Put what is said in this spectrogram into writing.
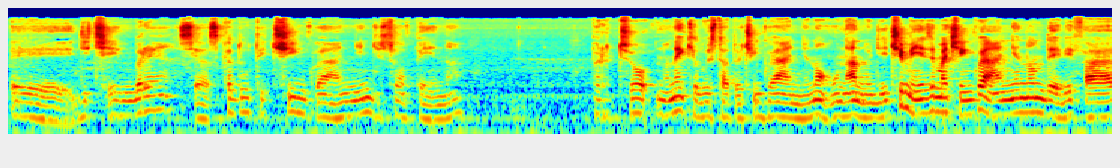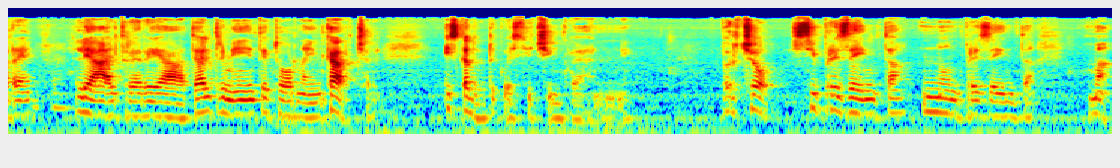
eh, dicembre si è scaduti 5 anni di sua pena, perciò non è che lui è stato 5 anni, no, un anno e 10 mesi, ma 5 anni non deve fare le altre reate, altrimenti torna in carcere. È scaduti questi 5 anni. Perciò si presenta, non presenta, ma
